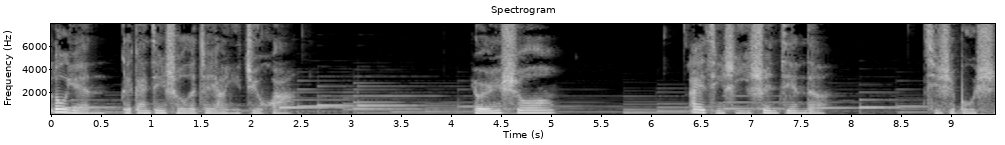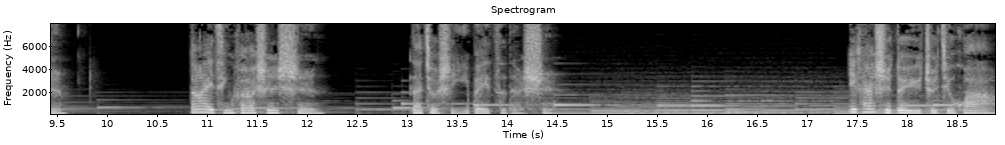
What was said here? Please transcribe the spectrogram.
路远对干净说了这样一句话：“有人说，爱情是一瞬间的，其实不是。当爱情发生时，那就是一辈子的事。”一开始对于这句话，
